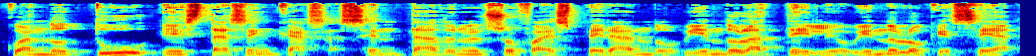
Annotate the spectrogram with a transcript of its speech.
Cuando tú estás en casa, sentado en el sofá, esperando, viendo la tele o viendo lo que sea,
